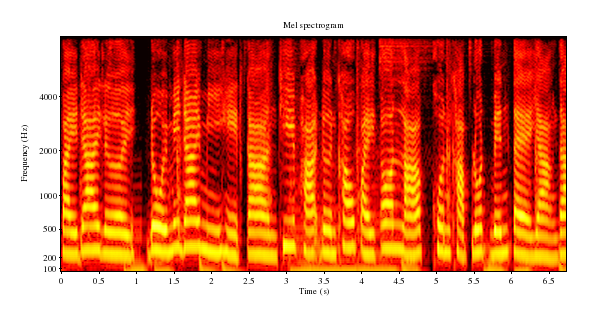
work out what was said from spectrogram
ไปได้เลย โดยไม่ได้มีเหตุการณ์ที่พระเดินเข้าไปต้อนรับคนขับรถเบนซ์แต่อย่างใด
